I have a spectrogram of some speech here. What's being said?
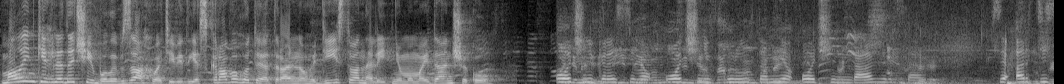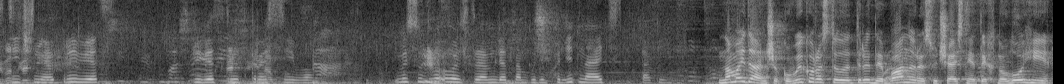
Маленькі глядачі були в захваті від яскравого театрального дійства на літньому майданчику. Очень красиво, очень круто, мне очень нравится. Все артистичные, привет, приветствуют красиво. Мы с удовольствием летом будем ходить на эти спектакли. На майданчику використали 3D-банери, сучасні технології.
